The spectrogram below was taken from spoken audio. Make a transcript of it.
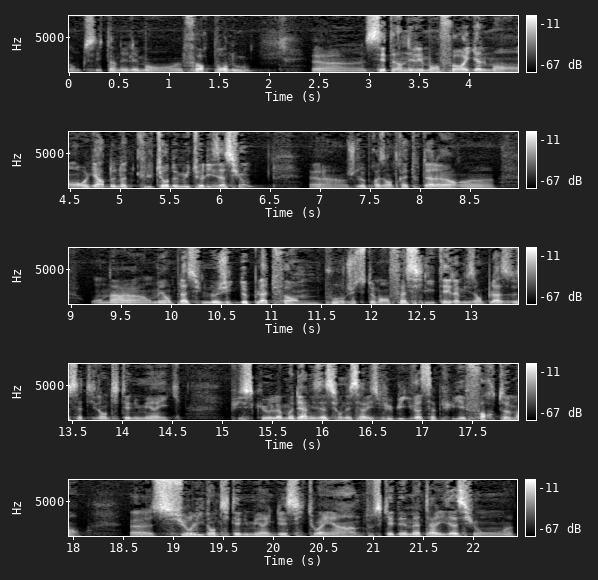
donc c'est un élément fort pour nous. c'est un élément fort également au regard de notre culture de mutualisation. je le présenterai tout à l'heure on, met en place une logique de plateforme pour justement faciliter la mise en place de cette identité numérique, puisque la modernisation des services publics va s'appuyer fortement euh, sur l'identité numérique des citoyens. Tout ce qui est dématérialisation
